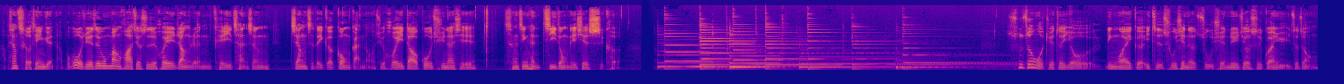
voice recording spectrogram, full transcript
好像扯挺远啊。不过我觉得这部漫画就是会让人可以产生这样子的一个共感哦，去回忆到过去那些曾经很激动的一些时刻。书中我觉得有另外一个一直出现的主旋律，就是关于这种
